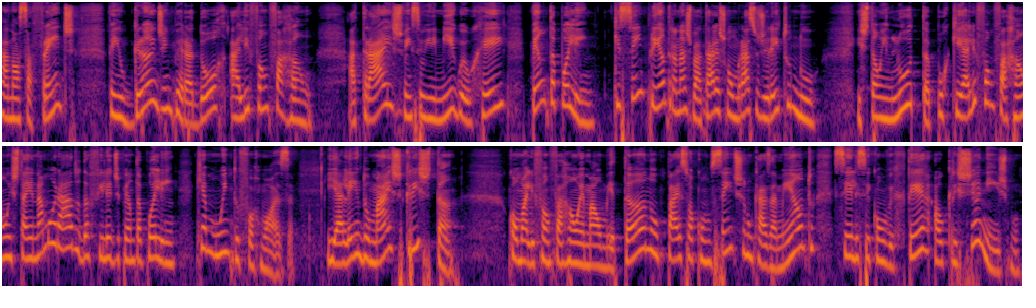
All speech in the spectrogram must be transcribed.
À nossa frente vem o grande imperador Ali Fanfarrão. Atrás vem seu inimigo, é o rei Pentapolim, que sempre entra nas batalhas com o braço direito nu. Estão em luta porque Ali Fanfarrão está enamorado da filha de Pentapolim, que é muito formosa, e além do mais cristã. Como Ali Fanfarrão é maometano, o pai só consente no casamento se ele se converter ao cristianismo.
